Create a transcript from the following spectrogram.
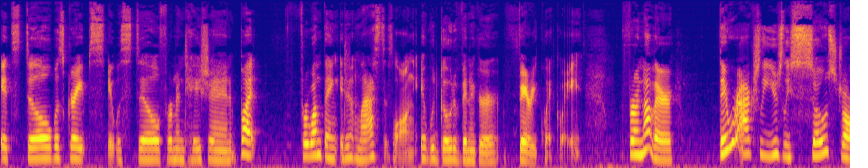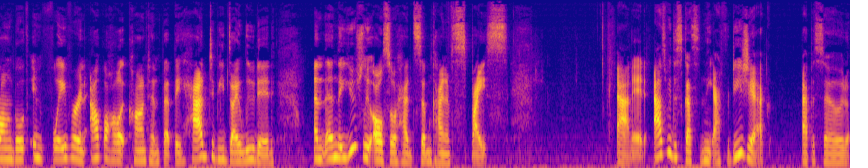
It still was grapes, it was still fermentation, but for one thing, it didn't last as long. It would go to vinegar very quickly. For another, they were actually usually so strong both in flavor and alcoholic content that they had to be diluted and then they usually also had some kind of spice added as we discussed in the aphrodisiac episode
